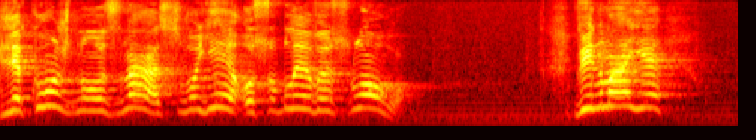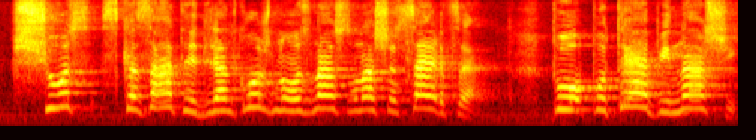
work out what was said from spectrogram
для кожного з нас своє особливе слово. Він має щось сказати для кожного з нас в наше серце по потребі нашій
